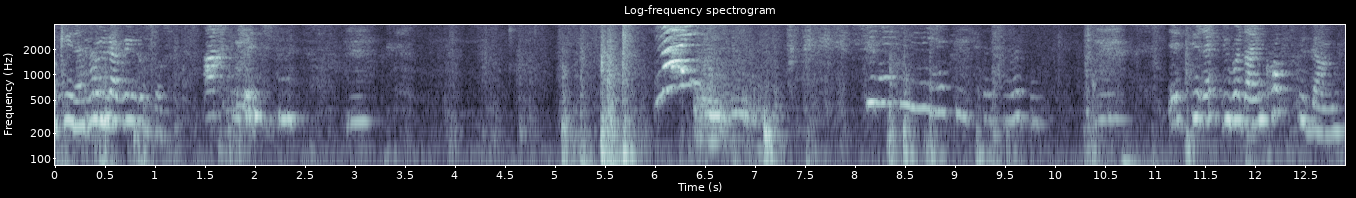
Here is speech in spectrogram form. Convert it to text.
Okay, dann haben wir Schöner Winkelschuss. acht Münzen. Nein! Der ist direkt über deinen Kopf gegangen.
